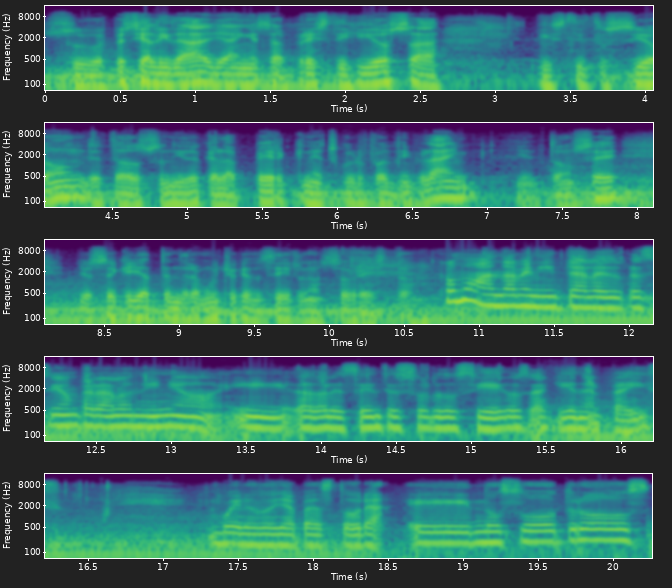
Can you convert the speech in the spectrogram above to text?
su especialidad ya en esa prestigiosa institución de Estados Unidos que es la Perkins School for the Blind. Y entonces yo sé que ella tendrá mucho que decirnos sobre esto. ¿Cómo anda Benita la educación para los niños y adolescentes sordos ciegos aquí en el país? Bueno, doña Pastora, eh, nosotros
